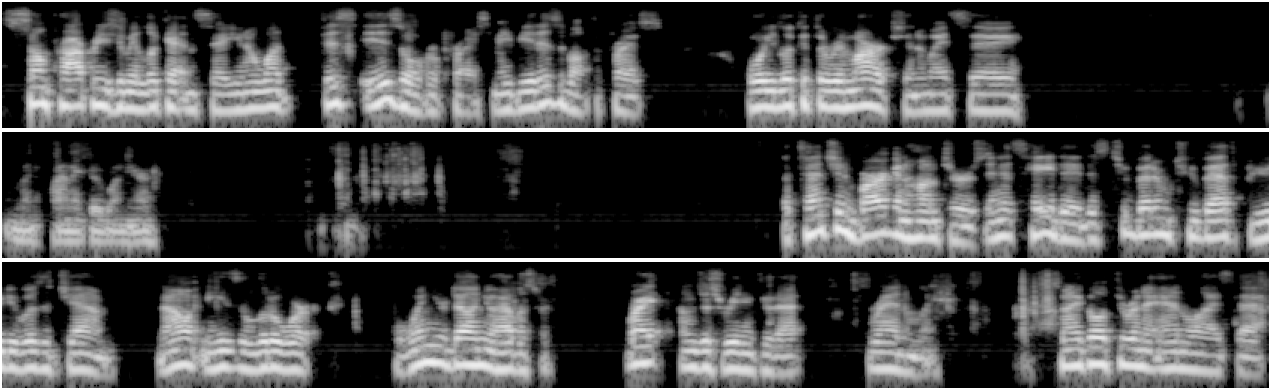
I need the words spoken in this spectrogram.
some properties you may look at and say, you know what, this is overpriced. Maybe it is about the price. Or you look at the remarks and it might say, I'm going to find a good one here. Attention bargain hunters. In its heyday, this two bedroom, two bath beauty was a gem. Now it needs a little work. But when you're done, you'll have a right. I'm just reading through that randomly. So I go through and I analyze that.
